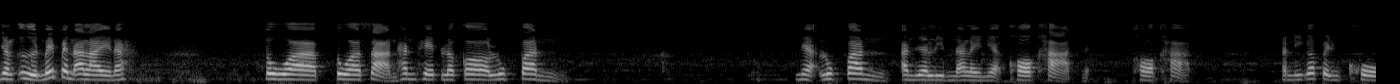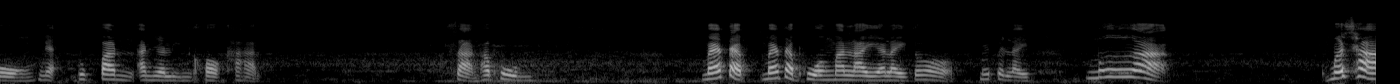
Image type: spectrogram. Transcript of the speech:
อย่างอื่นไม่เป็นอะไรนะ ตัวตัวสารท่านเพชรแล้วก็รูปปั้น เนี่ยรูปปั้นอัญลินอะไรเนี่ย คอขาดเนี่ยคอขาด อันนี้ก็เป็นโครงเนี่ยรูปปั้นอัญลินคอขาดสารพระภูมิ แม้แต่แม้แต่พวงมาลัยอะไรก็ไม่เป็นไร เมื่อ เมื่อเช้า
